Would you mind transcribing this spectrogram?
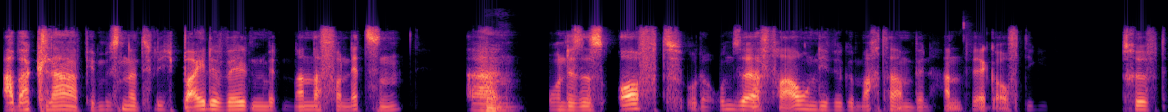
aber klar, wir müssen natürlich beide Welten miteinander vernetzen. Ähm, und es ist oft, oder unsere Erfahrung, die wir gemacht haben, wenn Handwerk auf die trifft,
